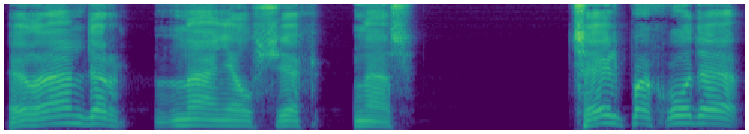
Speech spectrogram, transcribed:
Эландер нанял всех нас. Цель похода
